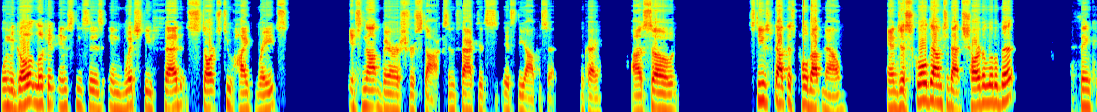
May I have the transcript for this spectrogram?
when we go and look at instances in which the Fed starts to hike rates, it's not bearish for stocks. In fact, it's it's the opposite. Okay, uh, so Steve's got this pulled up now, and just scroll down to that chart a little bit. I think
